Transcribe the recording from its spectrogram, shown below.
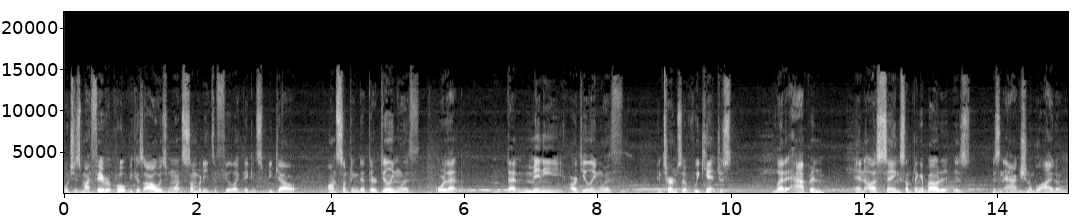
which is my favorite quote because I always want somebody to feel like they can speak out on something that they're dealing with or that that many are dealing with in terms of we can't just let it happen and us saying something about it is is an actionable item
